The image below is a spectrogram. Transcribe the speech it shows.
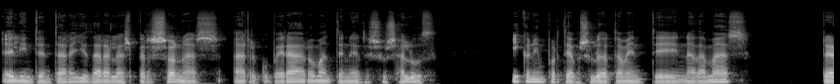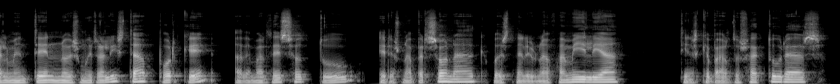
El intentar ayudar a las personas a recuperar o mantener su salud y que no importe absolutamente nada más, realmente no es muy realista porque, además de eso, tú eres una persona que puedes tener una familia, tienes que pagar tus facturas.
